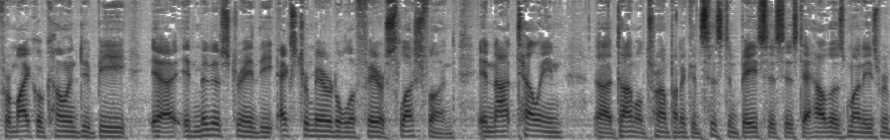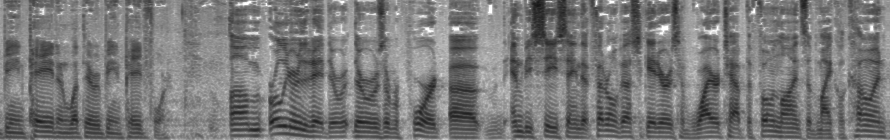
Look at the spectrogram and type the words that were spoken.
for Michael Cohen to be uh, administering the extramarital affair slush fund and not telling uh, Donald Trump on a consistent basis as to how those monies were being paid and what they were being paid for. Um, earlier in the day, there, there was a report, uh, NBC, saying that federal investigators have wiretapped the phone lines of Michael Cohen.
